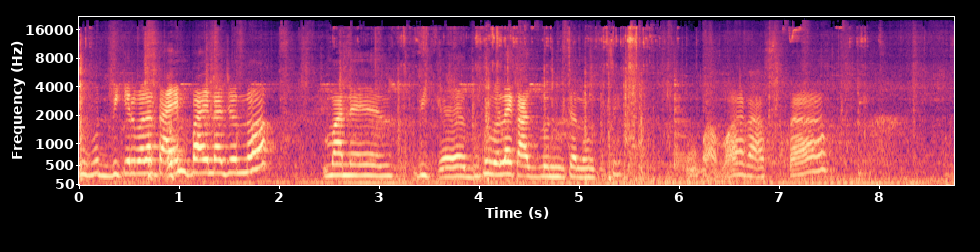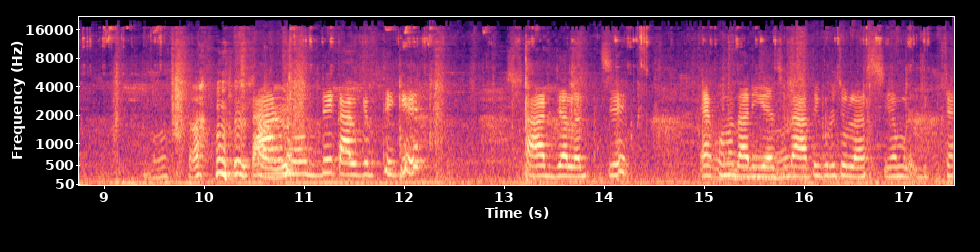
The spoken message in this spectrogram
দুপুর বিকেলবেলা টাইম পাই না জন্য মানে দুপুরবেলায় কাজগুলো মিটানো হচ্ছে। ও বাবা, রাস্তা। তার মধ্যে কালকের থেকে সার জ্বালাচ্ছে। এখনও দাঁড়িয়ে আছে তাড়াতাড়ি করে চলে আসছি আমার দিকটা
